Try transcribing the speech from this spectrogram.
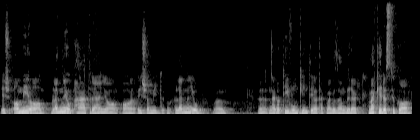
És ami a legnagyobb hátránya, és amit a legnagyobb negatívunként éltek meg az emberek, megkérdeztük a,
